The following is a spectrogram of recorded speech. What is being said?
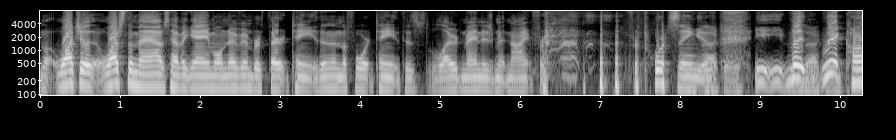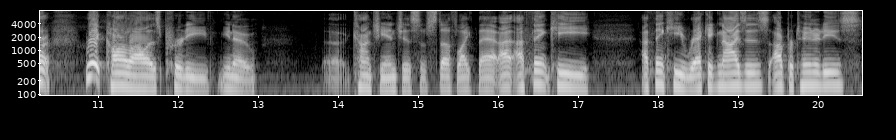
don't watch a watch the Mavs have a game on November thirteenth, and then the fourteenth is load management night for for Porzingis. Exactly. But Exactly. Rick Car Rick Carlisle is pretty, you know, uh, conscientious of stuff like that. I, I think he, I think he recognizes opportunities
